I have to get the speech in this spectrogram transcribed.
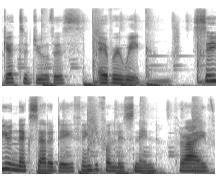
get to do this every week. See you next Saturday. Thank you for listening. Thrive.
